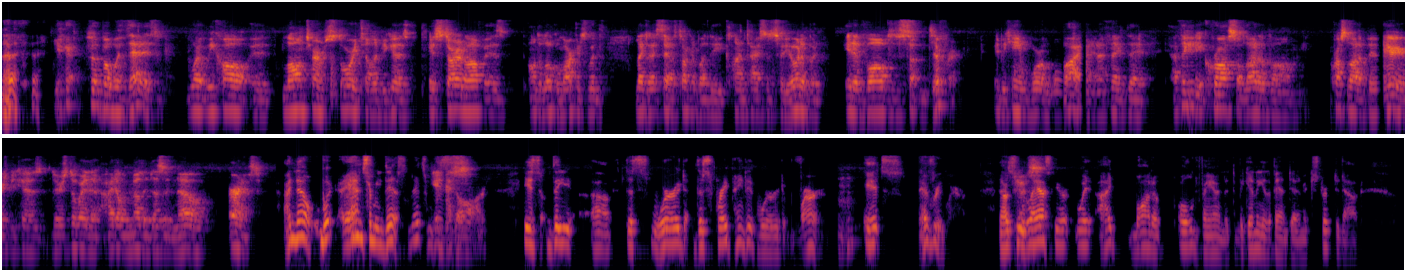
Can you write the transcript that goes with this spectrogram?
yeah. So, but with that is what we call a long-term storytelling because it started off as on the local markets with, like I said, I was talking about the Klein Tyson Toyota, but it evolved into something different. It became worldwide, and I think that I think it crossed a lot of um, crossed a lot of barriers because there's nobody that I don't know that doesn't know Ernest. I know. What answer me this? That's yes. bizarre is the uh, this word, the spray painted word Vern. Mm-hmm. It's everywhere. Now, see, yes. last year I bought an old van at the beginning of the pandemic, stripped it out,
